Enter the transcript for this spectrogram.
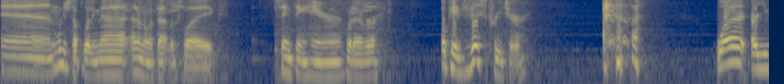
And we're just uploading that. I don't know what that looks like. Same thing here, whatever. Okay, this creature. what are you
